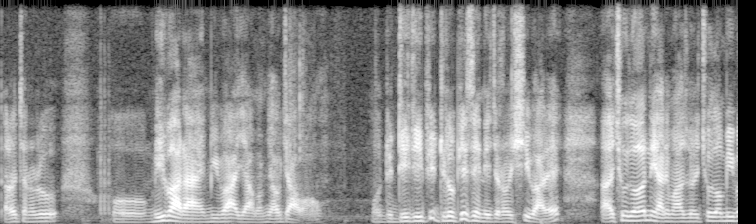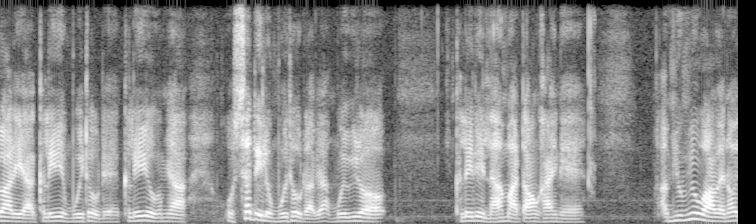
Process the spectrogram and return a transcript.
ဒါတော့ကျွန်တော်တို့ဟိုမိဘတိုင်းမိဘအရာမမြောက်ကြပါဘူးဟိုဒီဒီဖြစ်ဒီလိုဖြစ်စဉ်တွေကျွန်တော်ရှိပါတယ်အချို့သောနေရာတွေမှာဆိုရင်ချို့သောမိဘတွေကကလေးတွေမွေးထုတ်တယ်ကလေးတွေကိုခင်ဗျဟိုဆက်တွေလို့မွေးထုတ်တာဗျမွေးပြီးတော့ကလေးတွေလမ်းမှာတောင်းခိုင်းတယ်အမျိုးမျိုးပါပဲเนาะ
